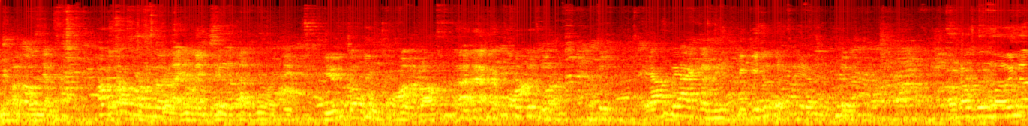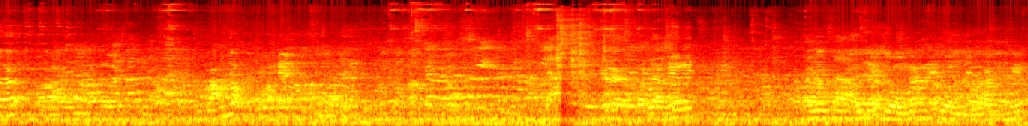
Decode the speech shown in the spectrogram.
Nhưng mà công nhận người lại lịch sự thật nhưng mà thì kiếm chỗ không được lắm. Em với anh cần đi kiếm được còn đâu cũng mới nữa. Báo rộng của em. Cái này còn đẹp hơn anh lên xa anh lấy dùng anh lấy dùng thì ăn miếng.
